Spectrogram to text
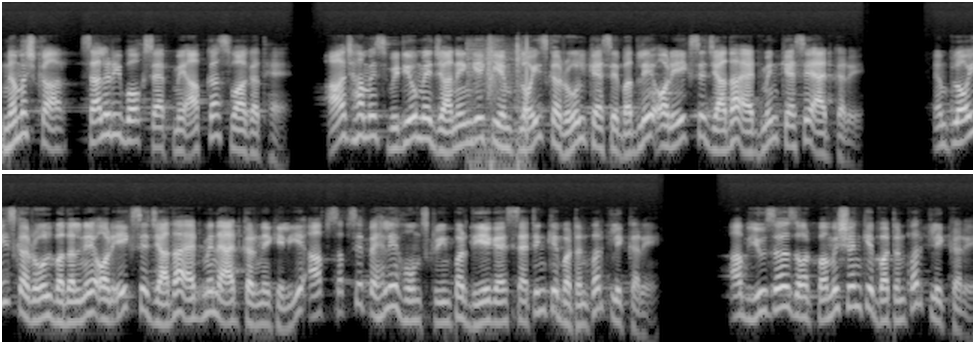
नमस्कार सैलरी बॉक्स ऐप में आपका स्वागत है। आज हम इस वीडियो में जानेंगे कि एम्प्लॉइज का रोल कैसे बदले और एक से ज़्यादा एडमिन कैसे ऐड करें। एम्प्लॉइज का रोल बदलने और एक से ज़्यादा एडमिन ऐड करने के लिए आप सबसे पहले होम स्क्रीन पर दिए गए सेटिंग के बटन पर क्लिक करें। अब यूज़र्स और परमिशन के बटन पर क्लिक करें।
